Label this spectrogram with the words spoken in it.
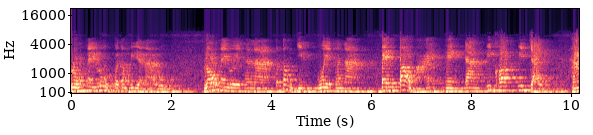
หลงในรูปก็ต้องพิจารณารูป หลงในเวทนาก็ต้องหยิบเวทนา เป็นเป้าหมายแห่งการวิเคราะห์วิจัย หา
